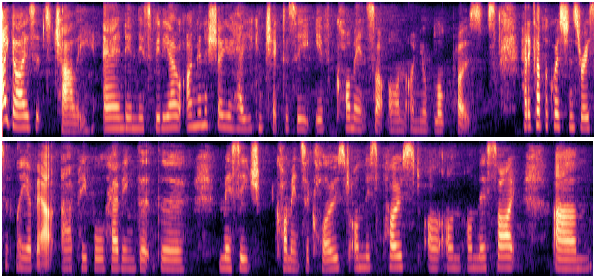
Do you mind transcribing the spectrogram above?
Hi guys, it's Charlie and in this video I'm going to show you how you can check to see if comments are on on your blog posts. Had a couple of questions recently about uh, people having the, the message comments are closed on this post on, on their site. Um,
